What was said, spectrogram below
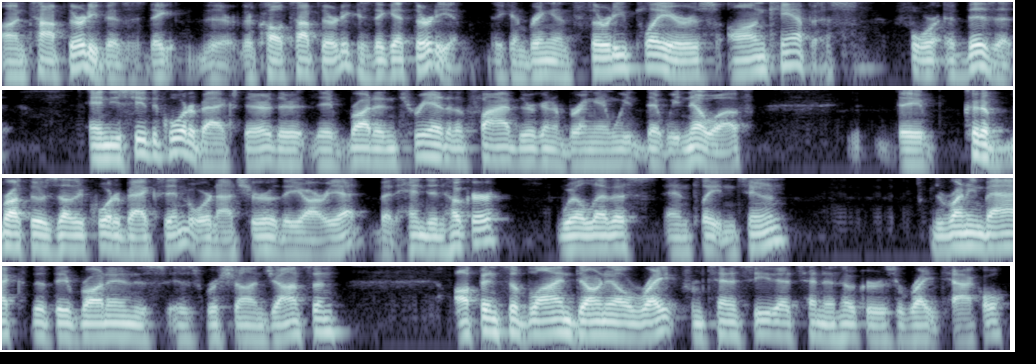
on top 30 business. They they're, they're called top 30 because they get 30 of them. They can bring in 30 players on campus for a visit. And you see the quarterbacks there. They're, they've brought in three out of the five they're going to bring in we, that we know of. They could have brought those other quarterbacks in, but we're not sure who they are yet. But Hendon Hooker, Will Levis, and Clayton Tune. The running back that they brought in is, is Roschon Johnson. Offensive line, Darnell Wright from Tennessee. That's Hendon Hooker's right tackle.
